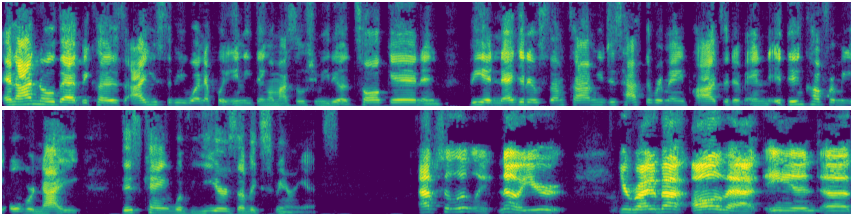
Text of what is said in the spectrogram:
And I know that because I used to be one that put anything on my social media talking and being negative sometimes. You just have to remain positive. And it didn't come from me overnight. This came with years of experience. Absolutely. No, you're you're right about all of that, and uh,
